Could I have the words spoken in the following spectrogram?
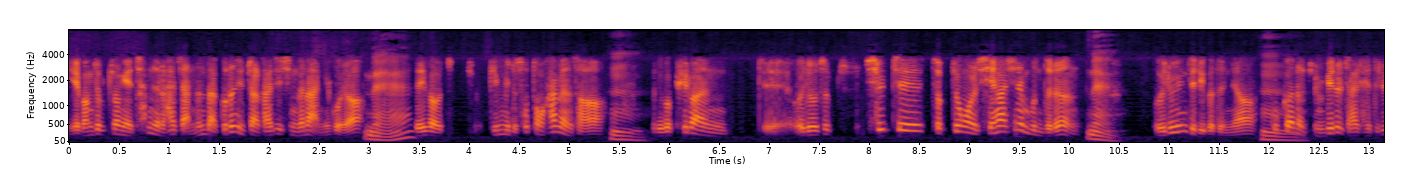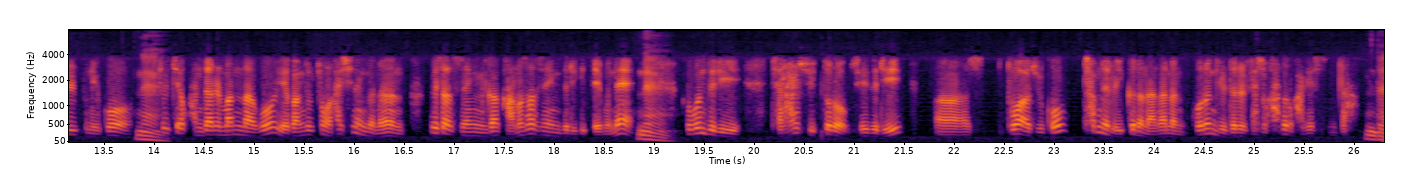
예방접종에 참여를 하지 않는다 그런 입장을 가지신 건 아니고요. 네. 저희가 긴밀히 소통하면서 음. 그리고 필요한 이제 의료 접 실제 접종을 시행하시는 분들은 네. 의료인들이거든요. 음. 국가는 준비를 잘 해드릴 뿐이고 네. 실제 환자를 만나고 예방 접종을 하시는 거는 의사 선생님과 간호사 선생님들이기 때문에 네. 그분들이 잘 할 수 있도록 저희들이 어, 도와주고 참여를 이끌어 나가는 그런 일들을 계속 하도록 하겠습니다. 네.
